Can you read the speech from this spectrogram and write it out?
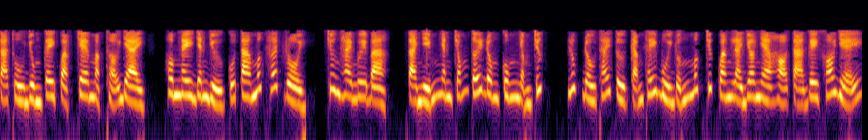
tạ thù dùng cây quạt che mặt thở dài, hôm nay danh dự của ta mất hết rồi, chương 23, tạ nhiễm nhanh chóng tới Đông Cung nhậm chức, lúc đầu thái tử cảm thấy bùi đuẩn mất chức quan là do nhà họ tạ gây khó dễ,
